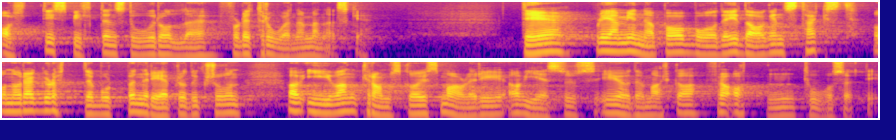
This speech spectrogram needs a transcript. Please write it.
alltid spilt en stor rolle for det troende mennesket. Det blir jeg minnet på både i dagens tekst og når jeg gløtter bort på en reproduksjon av Ivan Kramskois maleri av Jesus i ødemarka fra 1872.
